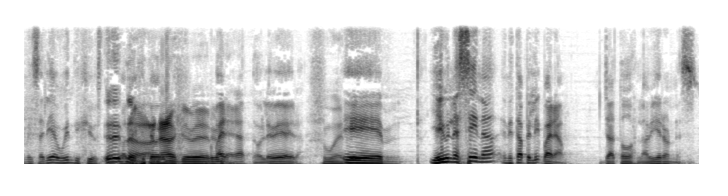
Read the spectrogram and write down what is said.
Me salía Wendy Houston. Eh, no, dijiste- nada que ver. Bueno, era W era. Bueno. Eh, y hay una escena en esta película, bueno, ya todos la vieron, es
